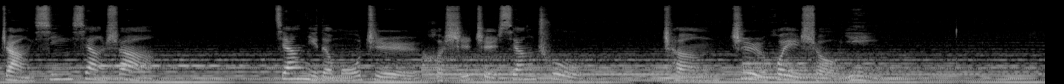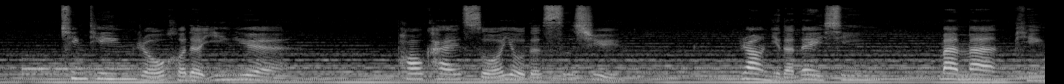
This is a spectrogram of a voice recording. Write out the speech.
掌心向上，将你的拇指和食指相触，成智慧手印。倾听柔和的音乐，抛开所有的思绪，让你的内心慢慢平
